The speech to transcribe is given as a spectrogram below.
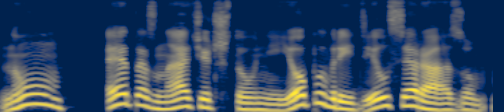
«Ну, это значит, что у нее повредился разум».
